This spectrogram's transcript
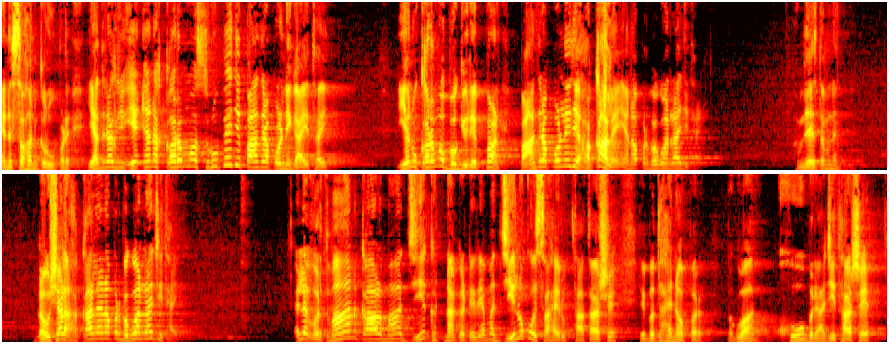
એને સહન કરવું પડે. યાદ રાખજો એના કર્મ સ્વરૂપે જ પાંજરાપોળની ગાય થઈ. એનું કર્મ ભોગ્યું રે, પણ પાંજરાપોળની જે હકાલે, એના પર ભગવાન રાજી થાય. સમજાય તમને? ગૌશાળા હકાલે, એના પર ભગવાન રાજી થાય. એટલે વર્તમાન કાળમાં જે ઘટના ઘટી રહી, એમાં જે લોકો સહાયરૂપ થતા હશે, એ બધાના ઉપર ભગવાન ખૂબ રાજી થશે.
